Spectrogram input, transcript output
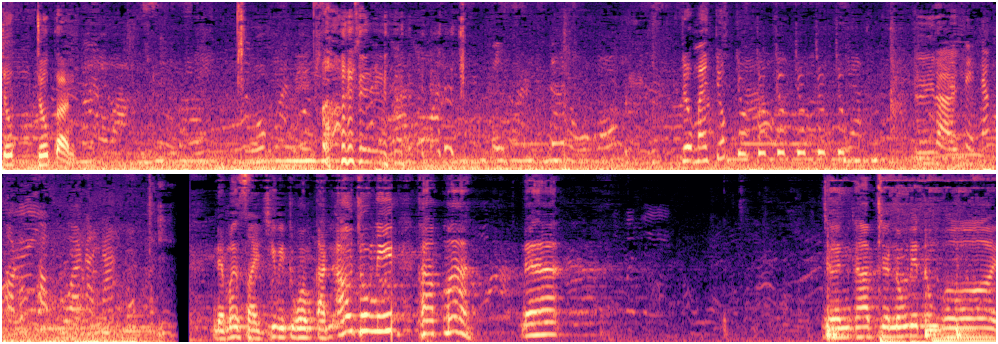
จุ๊บจุ๊บก่อน จุ๊บไหมจุ๊บจุ๊บจุ๊บจุ๊บจุ๊บจุ๊บจุ๊บเอ้ยไหนเสร็จแล้วขอลูกครอบครัวหน่อยนะ เดี๋ยวมาใส่ชีวิตรวมกัน เอาช่วงนี้ครับมา นะฮะ เชิญครับ เชิญน้องเด่นน้องพลอย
